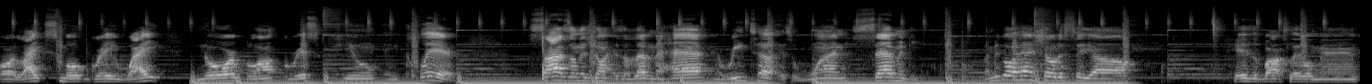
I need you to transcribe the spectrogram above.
or light smoke gray white. Noir, Blanc, Gris, Fume, and Clear. Size on this joint is 11 and a half and retail is 170. Let me go ahead and show this to y'all. Here's the box label, man.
